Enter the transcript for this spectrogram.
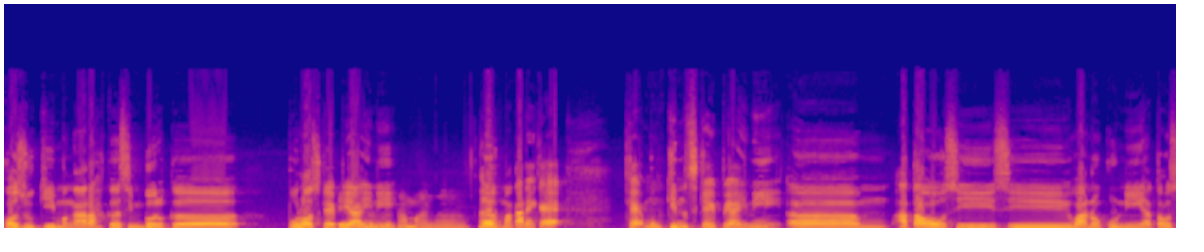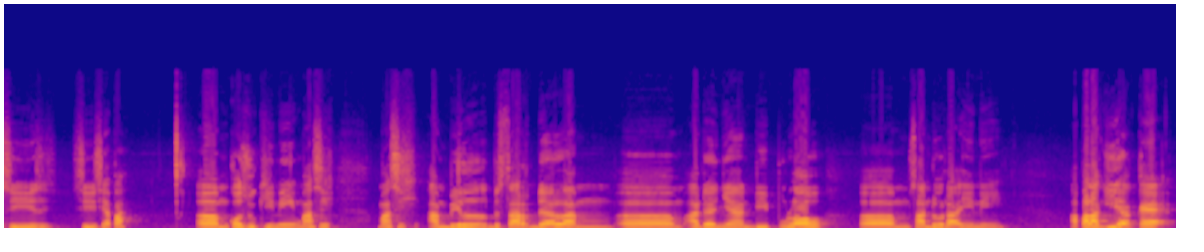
Kozuki mengarah ke simbol ke Pulau Skypia Iya, ini. Eh, makanya kayak kayak mungkin Skypia ini em, atau si si Wano Kuni atau si si siapa Em, Kozuki ini masih masih ambil besar dalam em, adanya di Pulau em, Sandora ini. Apalagi ya kayak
